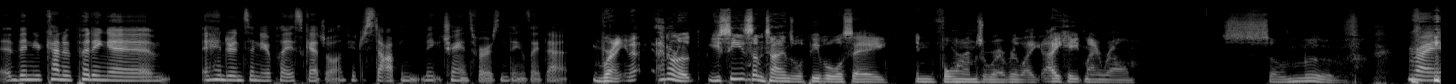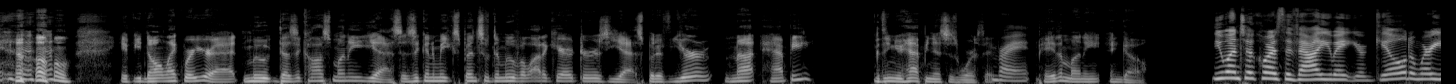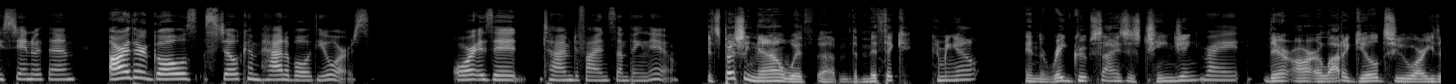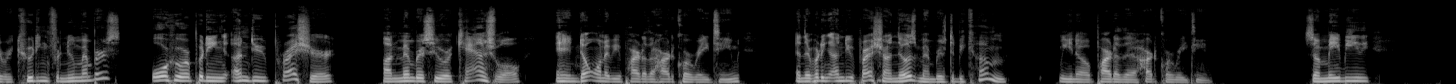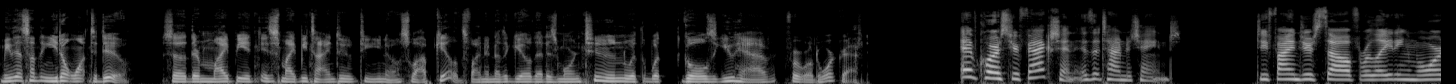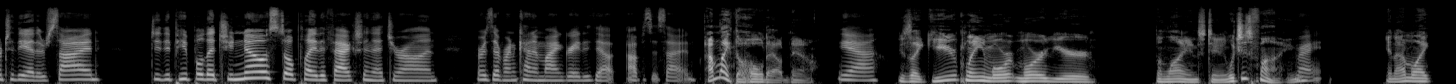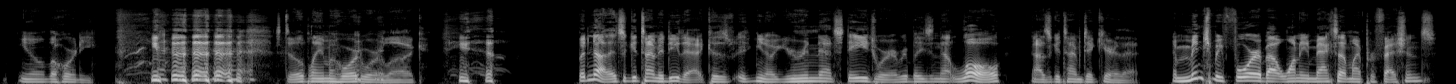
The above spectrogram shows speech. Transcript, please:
uh, then you're kind of putting a, a hindrance in your play schedule. If you have to stop and make transfers and things like that. Right. I don't know. You see sometimes what people will say in forums or wherever, like, I hate my realm. So move. Right. You know? if you don't like where you're at, move. Does it cost money? Yes. Is it going to be expensive to move a lot of characters? Yes. But if you're not happy, then your happiness is worth it. right. Pay the money and go. You want to, of course, evaluate your guild and where you stand with them. Are their goals still compatible with yours? Or is it time to find something new? Especially now with um, the Mythic coming out and the raid group size is changing. Right. there are a lot of guilds who are either recruiting for new members or who are putting undue pressure on members who are casual and don't want to be part of the hardcore raid team. And they're putting undue pressure on those members to become you know, part of the hardcore raid team. So maybe, maybe that's something you don't want to do. So there might be, this might be time to, to, you know, swap guilds, find another guild that is more in tune with what goals you have for World of Warcraft. And of course, your faction. Is it time to change? Do you find yourself relating more to the other side? Do the people that you know still play the faction that you're on? Or has everyone kind of migrated to the opposite side? I'm like the holdout now. Yeah, It's like you're playing more, more of your alliance tune, which is fine. right. And I'm like, you know, the hordy. Still playing my horde warlock. but no, it's a good time to do that because, uh, you know, you're in that stage where everybody's in that lull. Now's a good time to take care of that. I mentioned before about wanting to max out my professions.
